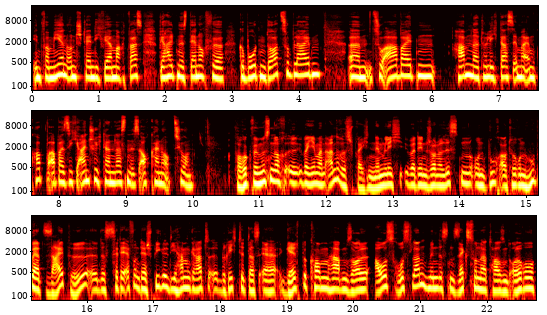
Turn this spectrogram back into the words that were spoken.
informieren uns ständig, wer macht was. Wir halten es dennoch für geboten, dort zu bleiben, ähm, zu arbeiten, haben natürlich das immer im Kopf, aber sich einschüchtern lassen ist auch keine Option. Frau Ruck, wir müssen noch äh, über jemand anderes sprechen, nämlich über den Journalisten und Buchautoren Hubert Seipel. Äh, das ZDF und der Spiegel, die haben gerade äh, berichtet, dass er Geld bekommen haben soll aus Russland, mindestens 600.000 Euro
